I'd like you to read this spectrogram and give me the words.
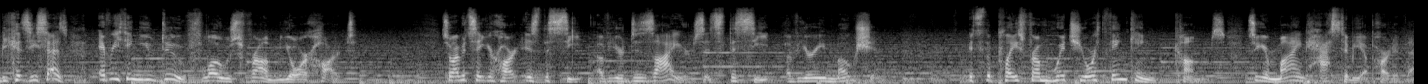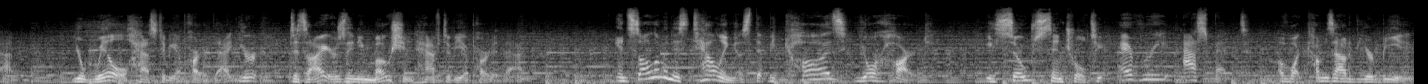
Because he says everything you do flows from your heart. So I would say your heart is the seat of your desires, it's the seat of your emotion. It's the place from which your thinking comes. So your mind has to be a part of that. Your will has to be a part of that. Your desires and emotion have to be a part of that. And Solomon is telling us that because your heart is so central to every aspect of what comes out of your being,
